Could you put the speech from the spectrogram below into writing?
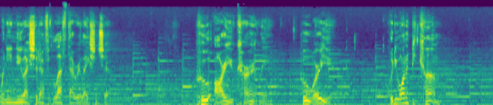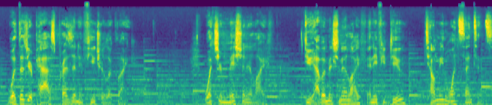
when you knew I should have left that relationship? Who are you currently? Who were you? Who do you want to become? What does your past, present, and future look like? What's your mission in life? Do you have a mission in life? And if you do, tell me in one sentence.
